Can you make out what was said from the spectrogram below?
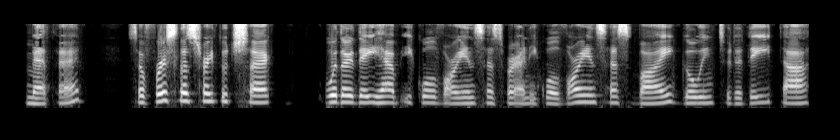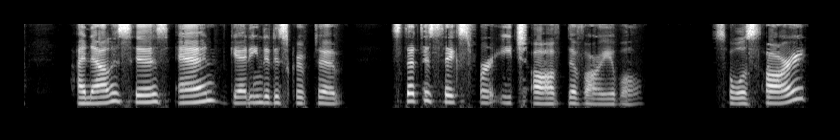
method. So first, let's try to check whether they have equal variances or unequal variances by going to the data analysis and getting the descriptive statistics for each of the variable. So we'll start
